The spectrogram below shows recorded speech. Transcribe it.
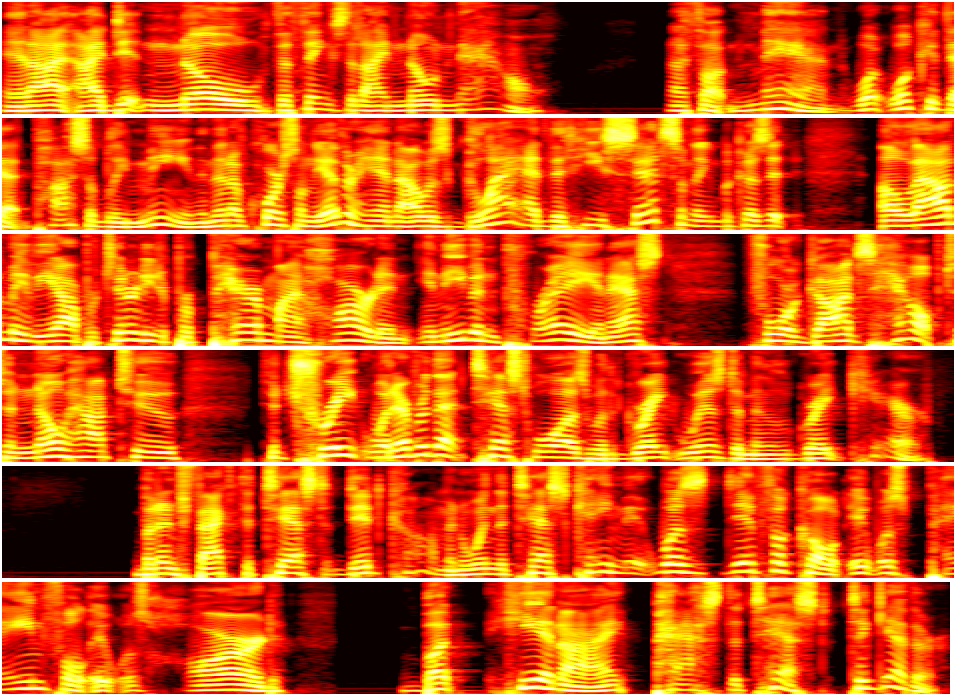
And I, I didn't know the things that I know now. And I thought, man, what, what could that possibly mean? And then, of course, on the other hand, I was glad that he said something because it allowed me the opportunity to prepare my heart and, and even pray and ask for God's help to know how to, to treat whatever that test was with great wisdom and with great care. But in fact, the test did come. And when the test came, it was difficult, it was painful, it was hard. But he and I passed the test together.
